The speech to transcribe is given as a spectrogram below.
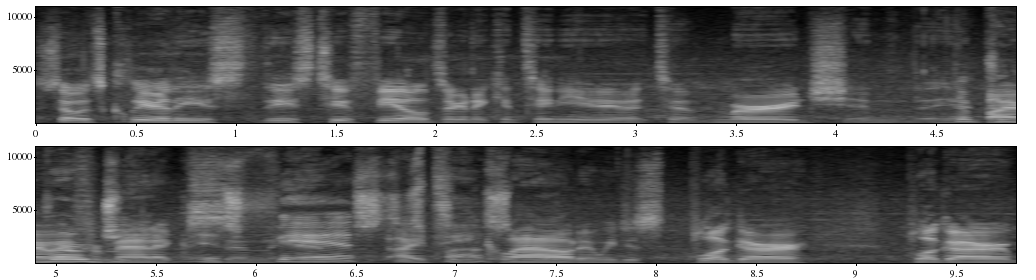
So it's clear these these two fields are going to continue to, to merge in you know, bioinformatics as and, fast and as IT possible. cloud, and we just plug our plug our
